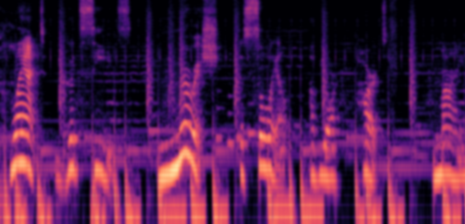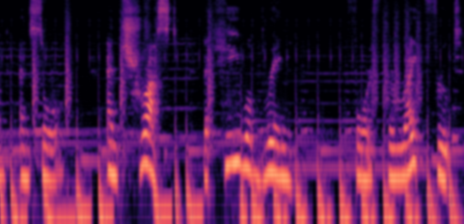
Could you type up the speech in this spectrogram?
Plant good seeds. Nourish the soil of your heart, mind, and soul. And trust that He will bring forth the right fruit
